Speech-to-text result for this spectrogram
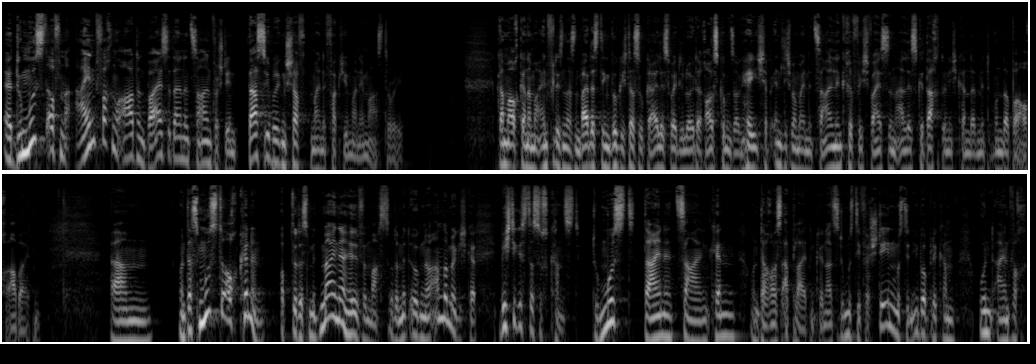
äh, du musst auf eine einfache Art und Weise deine Zahlen verstehen. Das übrigens schafft meine Fuck You Money Mastery kann man auch gerne mal einfließen lassen, weil das Ding wirklich das so geil ist, weil die Leute rauskommen und sagen, hey, ich habe endlich mal meine Zahlen im Griff, ich weiß an alles gedacht und ich kann damit wunderbar auch arbeiten. Ähm, und das musst du auch können, ob du das mit meiner Hilfe machst oder mit irgendeiner anderen Möglichkeit. Wichtig ist, dass du es kannst. Du musst deine Zahlen kennen und daraus ableiten können. Also du musst die verstehen, musst den Überblick haben und einfach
